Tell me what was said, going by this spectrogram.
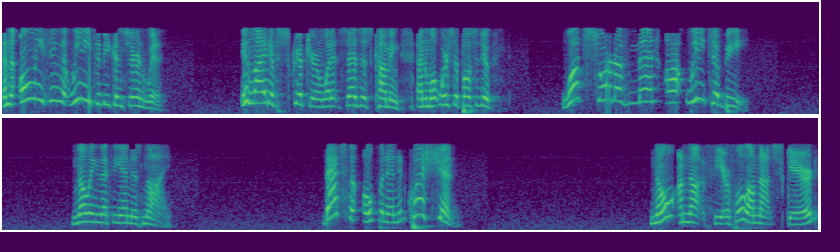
And the only thing that we need to be concerned with in light of Scripture and what it says is coming and what we're supposed to do, what sort of men ought we to be knowing that the end is nigh? That's the open-ended question. No, I'm not fearful. I'm not scared.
